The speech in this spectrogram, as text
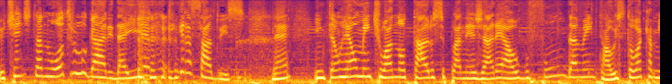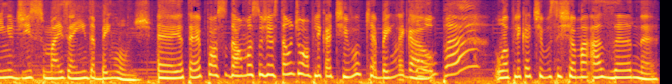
Eu tinha de estar no outro lugar e daí é muito engraçado isso, né? Então realmente o anotar, o se planejar é algo fundamental. Estou a caminho disso, mas ainda bem longe. É, e até posso dar uma sugestão de um aplicativo que é bem legal. Opa! O aplicativo se chama Asana.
